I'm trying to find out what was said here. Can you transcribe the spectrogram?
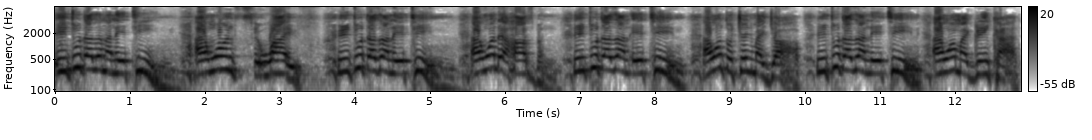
In 2018, I want a wife. In 2018, I want a husband. In 2018, I want to change my job. In 2018, I want my green card.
